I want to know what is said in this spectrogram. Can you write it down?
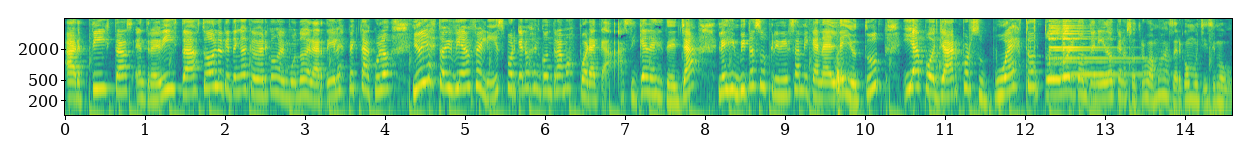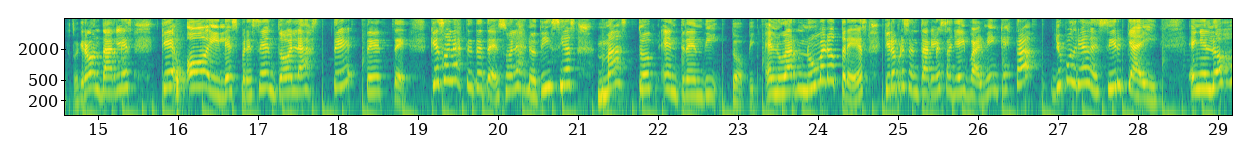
artistas, entrevistas, todo lo que tenga que ver con el mundo del arte y el espectáculo. Y hoy estoy bien feliz porque nos encontramos por acá. Así que desde ya les invito a suscribirse a mi canal de YouTube y apoyar, por supuesto, todo el contenido que nosotros vamos a hacer con muchísimo gusto. Quiero contarles que hoy les presento las TTT. ¿Qué son las TTT? Son las noticias más top en Trendy Topic. En lugar número 3, quiero presentarles a J Balvin, que está, yo podría decir que ahí, en el ojo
